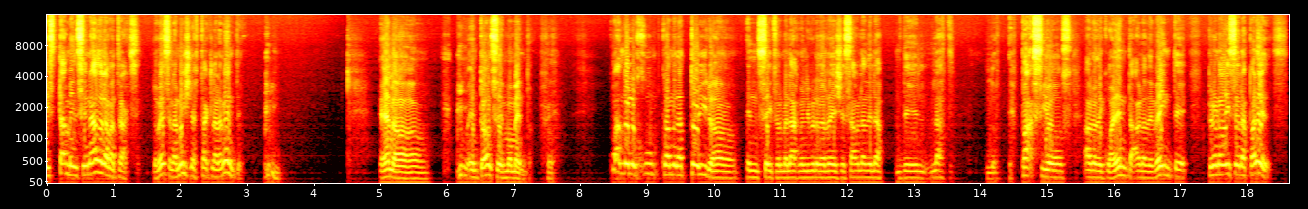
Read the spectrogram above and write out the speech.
está mencionado la matraxi. ¿Lo ves? En la Mishnah está claramente. Hello. Entonces, momento. Cuando, cuando la Toira en Sefer Melach, en el libro de Reyes, habla de, la, de las, los espacios, habla de 40, habla de 20, pero no dice las paredes.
